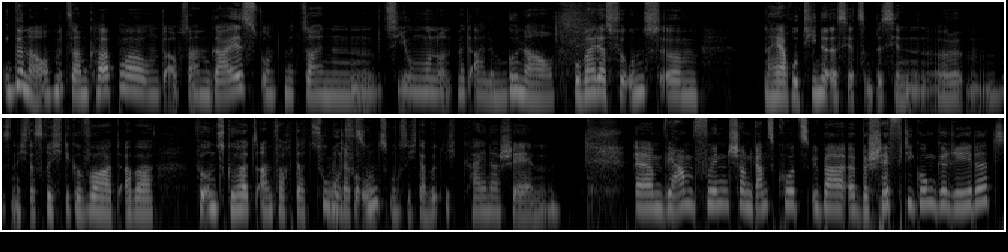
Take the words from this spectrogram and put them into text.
Genau, mit seinem Körper und auch seinem Geist und mit seinen Beziehungen und mit allem, genau. Wobei das für uns, ähm, naja, Routine ist jetzt ein bisschen, äh, ist nicht das richtige Wort, aber für uns gehört es einfach dazu Mit und für dazu. uns muss sich da wirklich keiner schämen. Ähm, wir haben vorhin schon ganz kurz über äh, Beschäftigung geredet.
